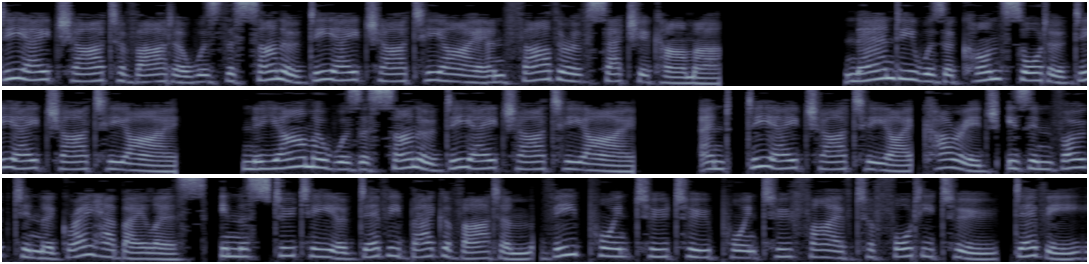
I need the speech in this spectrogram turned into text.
Dhr was the son of Dhrti and father of Satyakama. Nandi was a consort of Dhrti. Niyama was a son of Dhrti and Dhrti courage is invoked in the Grahabalis, in the Stuti of Devi Bhagavatam v.22.25 to 42. Devi,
